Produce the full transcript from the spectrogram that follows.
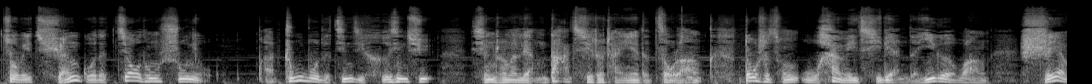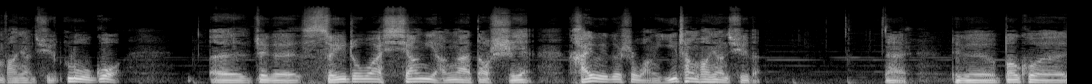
作为全国的交通枢纽，啊，中部的经济核心区，形成了两大汽车产业的走廊，都是从武汉为起点的，一个往十堰方向去，路过，呃，这个随州啊、襄阳啊到十堰，还有一个是往宜昌方向去的，啊，这个包括。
